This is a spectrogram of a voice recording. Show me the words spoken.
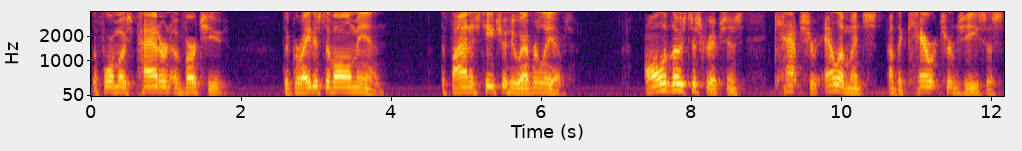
the foremost pattern of virtue, the greatest of all men, the finest teacher who ever lived. All of those descriptions capture elements of the character of Jesus,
